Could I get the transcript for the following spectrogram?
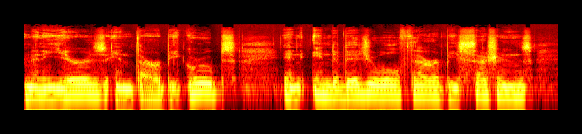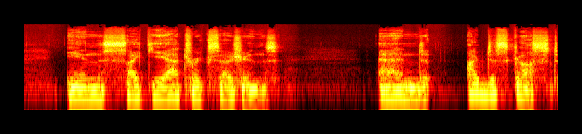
many years, in therapy groups, in individual therapy sessions, in psychiatric sessions. And I've discussed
